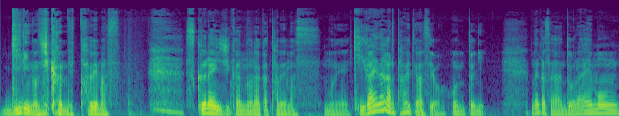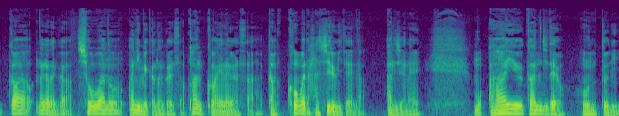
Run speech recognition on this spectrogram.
ギリの時間で食べます。少ない時間の中食べます。もうね、着替えながら食べてますよ。本当に。なんかさ、ドラえもんか、なんかなんか昭和のアニメかなんかでさ、パン加えながらさ、学校まで走るみたいな、あるじゃない？もう、ああいう感じだよ。本当に。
